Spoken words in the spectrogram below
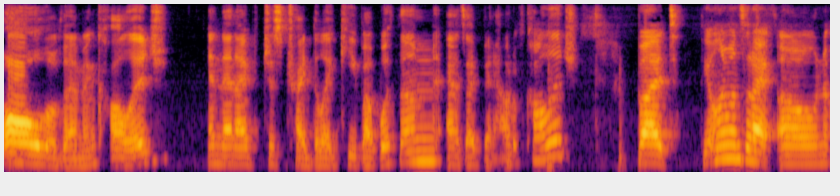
all of them in college. And then I've just tried to like keep up with them as I've been out of college. But the only ones that I own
